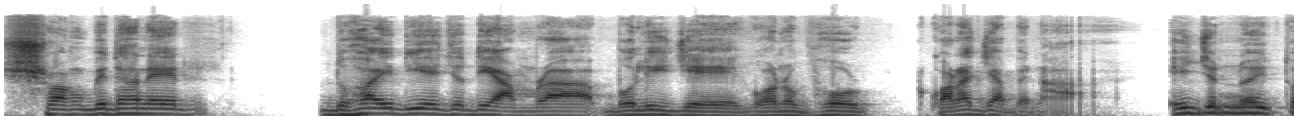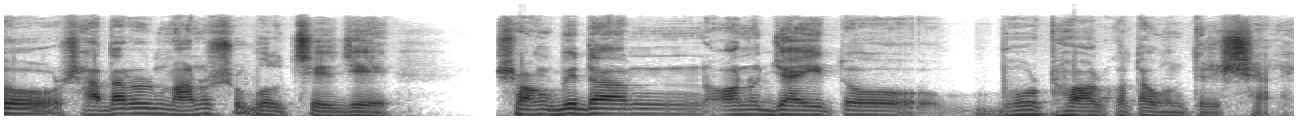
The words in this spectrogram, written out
সংবিধানের দোহাই দিয়ে যদি আমরা বলি যে গণভোট করা যাবে না, এই জন্যই তো সাধারণ মানুষও বলছে যে সংবিধান অনুযায়ী তো ভোট হওয়ার কথা উনত্রিশ সালে।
